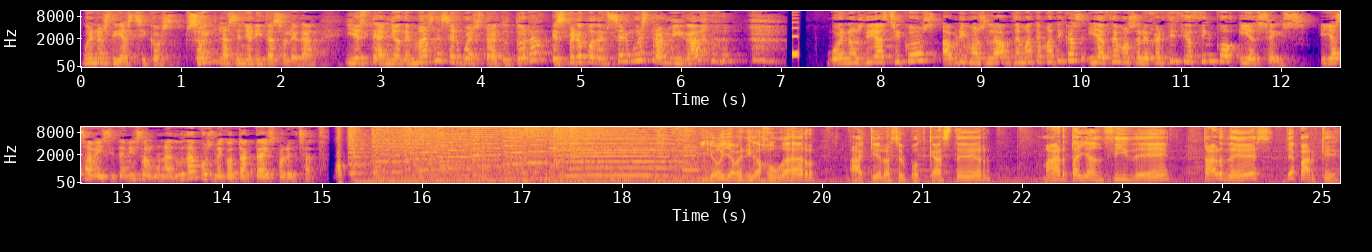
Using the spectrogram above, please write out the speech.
Buenos días, chicos. Soy la señorita Soledad y este año, además de ser vuestra tutora, espero poder ser vuestra amiga. Buenos días, chicos. Abrimos la app de matemáticas y hacemos el ejercicio 5 y el 6. Y ya sabéis, si tenéis alguna duda, pues me contactáis por el chat. Hoy ha venido a jugar a Quiero ser podcaster Marta Yancy de Tardes de Parque.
